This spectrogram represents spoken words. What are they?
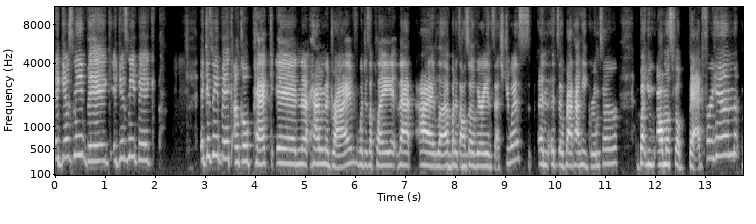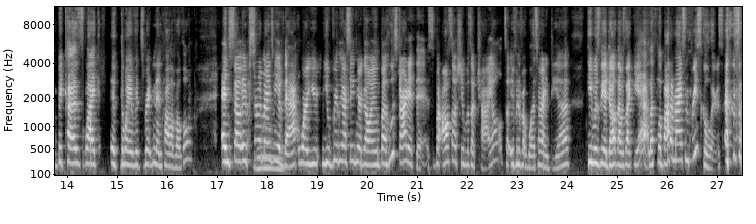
it gives me big, it gives me big, it gives me big Uncle Peck in Having to Drive, which is a play that I love, but it's mm-hmm. also very incestuous. And it's about how he grooms her but you almost feel bad for him because like it, the way it's written in Paula Vogel. And so it sort of reminds me of mm. that, where you you really are sitting here going, but who started this? But also she was a child, so even if it was her idea, he was the adult that was like, yeah, let's lobotomize some preschoolers. And so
